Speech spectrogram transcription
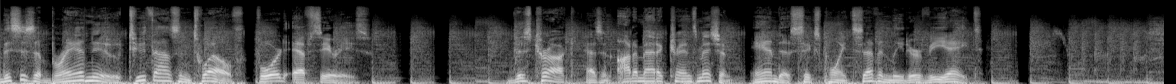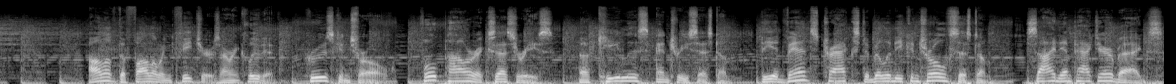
This is a brand new 2012 Ford F-Series. This truck has an automatic transmission and a 6.7-liter V8. All of the following features are included. Cruise control, full power accessories, a keyless entry system, the AdvanceTrac stability control system, side impact airbags,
